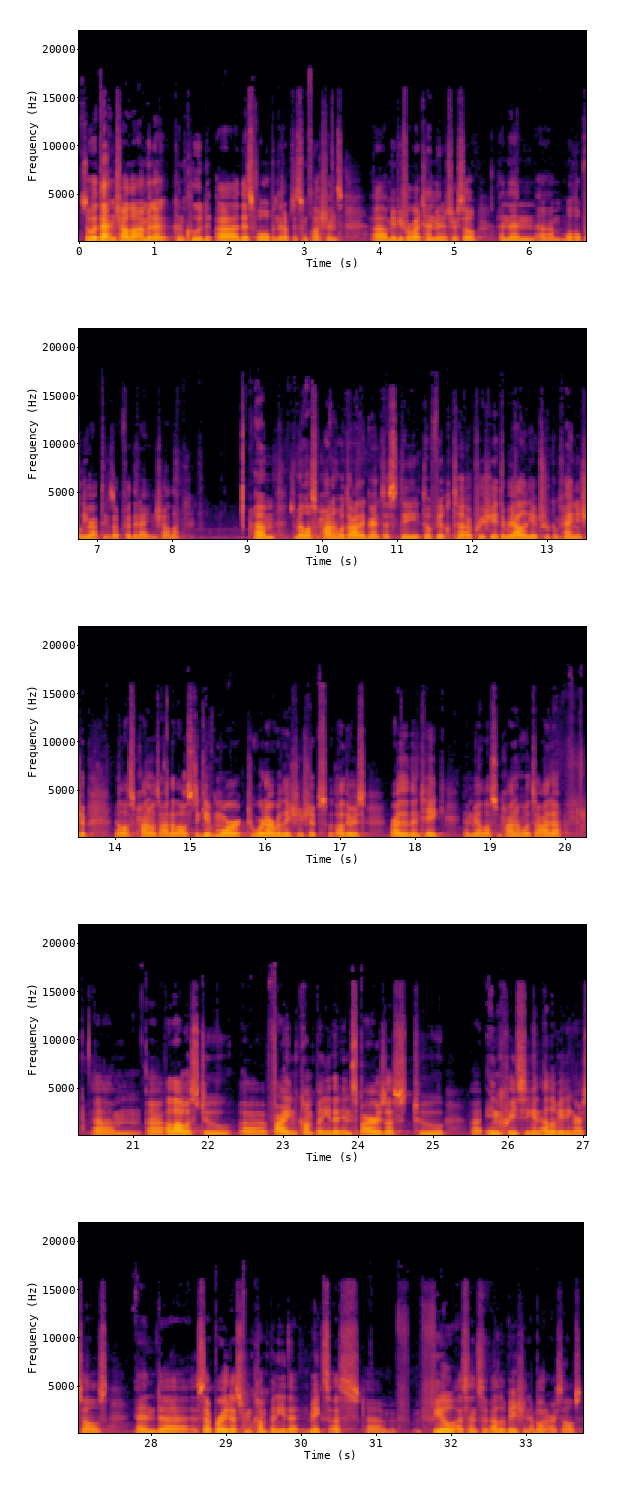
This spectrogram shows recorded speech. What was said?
So with that, inshallah, I'm going to conclude uh, this. We'll open it up to some questions, uh, maybe for about 10 minutes or so, and then um, we'll hopefully wrap things up for the night, inshallah. Um, so may Allah subhanahu wa ta'ala grant us the tawfiq to appreciate the reality of true companionship. May Allah subhanahu wa ta'ala allow us to give more toward our relationships with others rather than take. And may Allah subhanahu wa ta'ala um, uh, allow us to uh, find company that inspires us to uh, increasing and elevating ourselves and uh, separate us from company that makes us uh, feel a sense of elevation about ourselves.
